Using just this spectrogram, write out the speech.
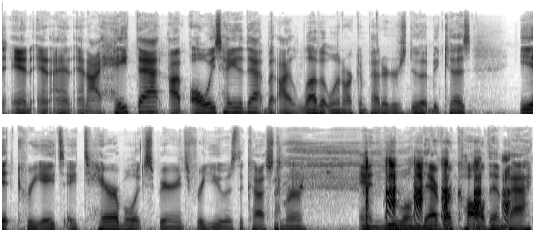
And, and and and and I hate that. I've always hated that, but I love it when our competitors do it because it creates a terrible experience for you as the customer. and you will never call them back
